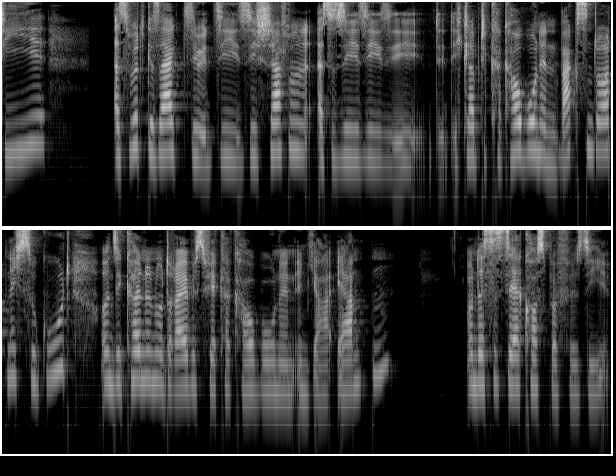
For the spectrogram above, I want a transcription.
die, es wird gesagt, sie, sie, sie schaffen, also sie, sie, sie, ich glaube, die Kakaobohnen wachsen dort nicht so gut und sie können nur drei bis vier Kakaobohnen im Jahr ernten. Und das ist sehr kostbar für sie.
